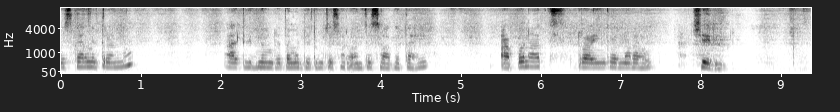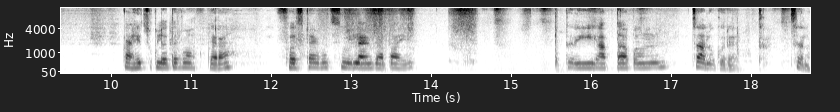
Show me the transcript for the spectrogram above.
नमस्कार मित्रांनो. आर्ट विथ नम्रतामध्ये तुमचं सर्वांचं स्वागत आहे. आपण आज ड्रॉइंग करणार आहोत चेरी काही चुकलं तर माफ करा. फर्स्ट टाईमच मी लाईव्ह जात आहे. तरी आत्ता आपण चालू करूयात. चला.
